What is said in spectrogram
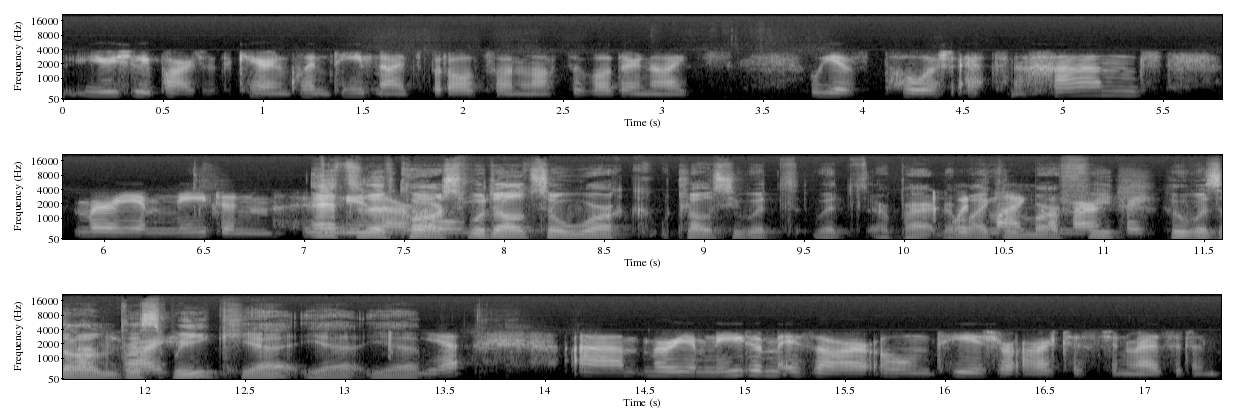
usually part of the Karen Quinn theme nights, but also on lots of other nights. We have poet Ethna Hand, Miriam Needham, who is Ethna, of course, would also work closely with, with her partner With Michael, Michael Murphy, Murphy. who was on That's this right. week. Yeah, yeah, yeah. Yeah. Um, Miriam Needham is our own theatre artist in residence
